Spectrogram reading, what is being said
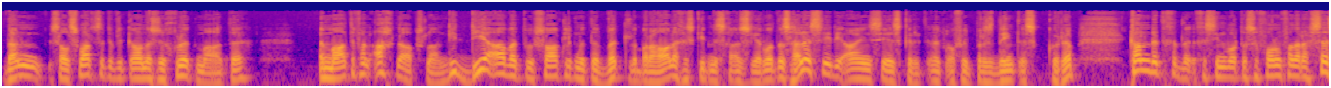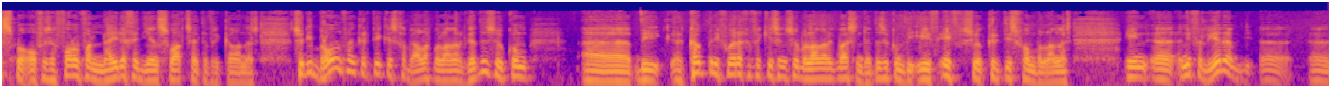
dan sal swart Suid-Afrikaners in groot mate 'n mate van ag daarop slaan. Die DA wat hoofsaaklik met 'n wit liberale geskiedenis geassosieer word, as hulle sê die ANC is of die president is korrup, kan dit gesien word as 'n vorm van rasisme of as 'n vorm van neidigheid teen swart Suid-Afrikaners. So die bron van kritiek is geweldig belangrik. Dit is hoekom uh die kamp in die vorige verkiesing so belangrik was en dit is hoekom die EFF so krities van belang is. En uh in die verlede uh, uh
